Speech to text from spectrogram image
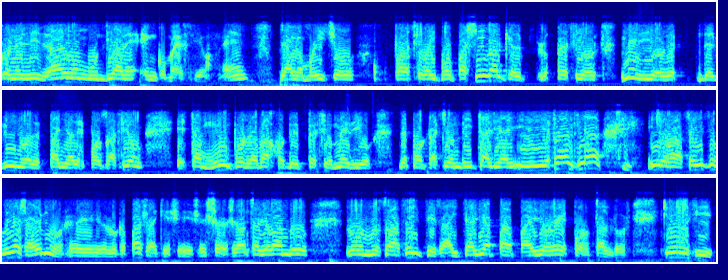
con el liderazgo mundial en comercio. ¿eh? Ya lo hemos dicho por activa y por pasiva, que los precios medios del vino de España de exportación están muy por debajo del precio medio de exportación de Italia y de Francia, y los aceites, pues ya sabemos eh, lo que pasa, que se, se, van a estar llevando los, nuestros aceites a Italia para, para ellos exportarlos. Quiero decir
